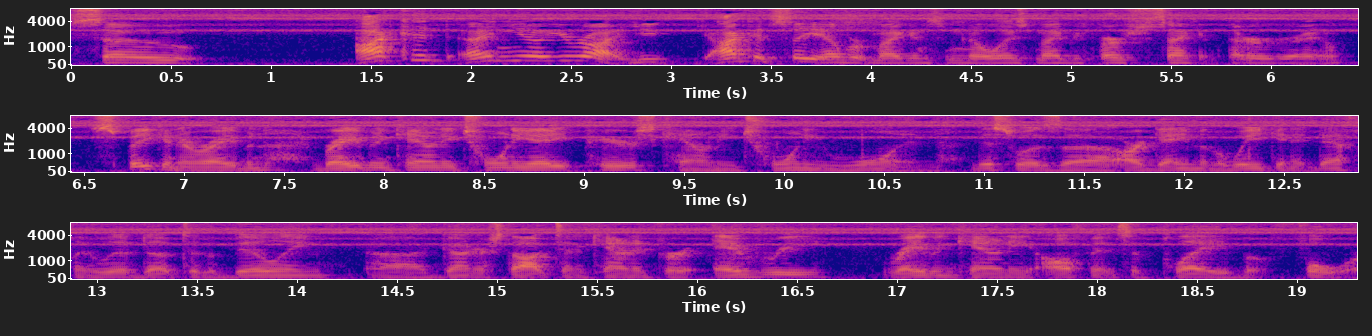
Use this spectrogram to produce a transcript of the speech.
So, I could, and you know, you're right. You, I could see Elbert making some noise, maybe first, second, third round. Speaking of Rabun, Rabun County 28, Pierce County 21. This was uh, our game of the week, and it definitely lived up to the billing. Uh, Gunner Stockton accounted for every Rabun County offensive play but four.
